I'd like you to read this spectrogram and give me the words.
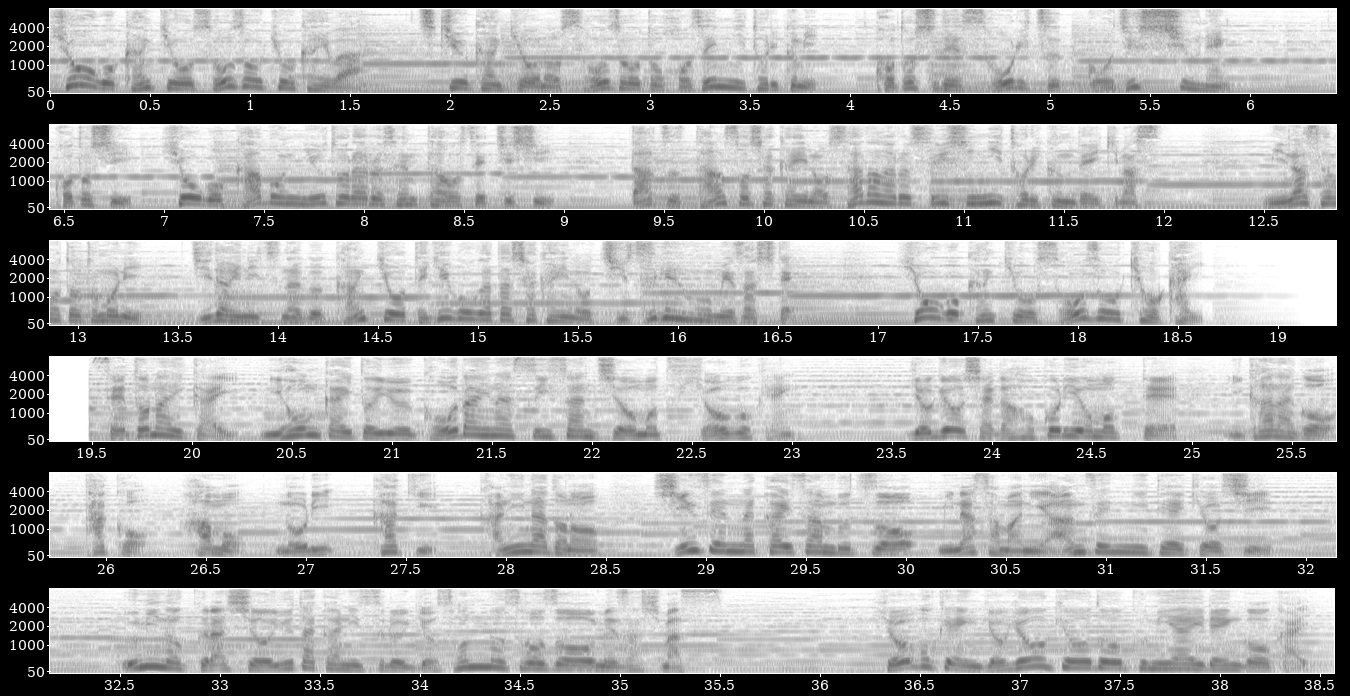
兵庫環境創造協会は地球環境の創造と保全に取り組み今年で創立50周年。今年兵庫カーボンニュートラルセンターを設置し脱炭素社会のさらなる推進に取り組んでいきます。皆様と共に時代につなぐ環境適合型社会の実現を目指して兵庫環境創造協会瀬戸内海日本海という広大な水産地を持つ兵庫県漁業者が誇りを持ってイカナゴタコハモノリカキカニなどの新鮮な海産物を皆様に安全に提供し海の暮らしを豊かにする漁村の創造を目指します兵庫県漁業協同組合連合会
